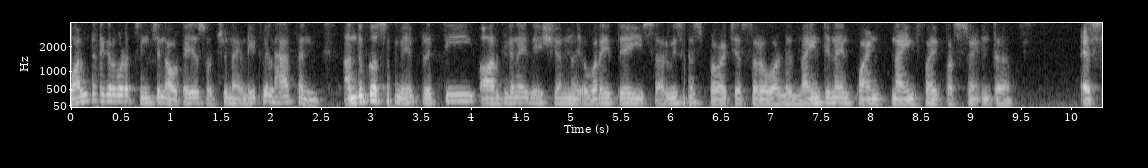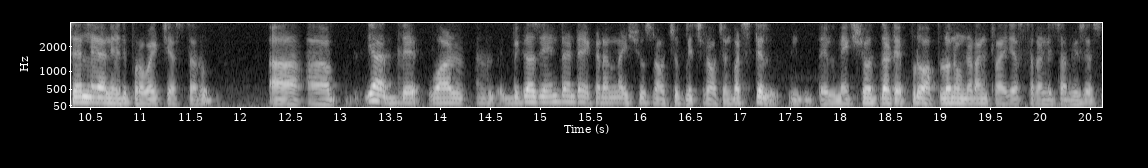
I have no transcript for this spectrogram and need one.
వాళ్ళ దగ్గర కూడా చిన్న చిన్న అవుటేజెస్ వచ్చినాయండి. ఇట్ విల్ హ్యాపెన్ అందుకోసమే ప్రతి ఆర్గనైజేషన్ ఎవరైతే ఈ సర్వీసెస్ ప్రొవైడ్ చేస్తారో వాళ్ళు ninety nine point nine five percent SLA అనేది ప్రొవైడ్ చేస్తారు. యా దే వాళ్ళు బికాజ్ ఏంటంటే ఎక్కడన్నా ఇష్యూస్ రావచ్చు గ్లిచ్ రావచ్చు but still they make sure that ఎప్పుడు అప్లోనే ఉండడానికి ట్రై చేస్తారండి services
